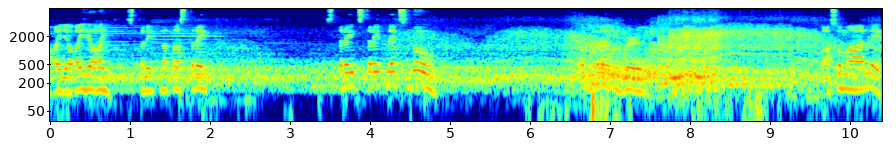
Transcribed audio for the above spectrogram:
Okay, okay, okay. Straight na to, straight. Straight, straight, let's go. Pag-driver. Baka sumali.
